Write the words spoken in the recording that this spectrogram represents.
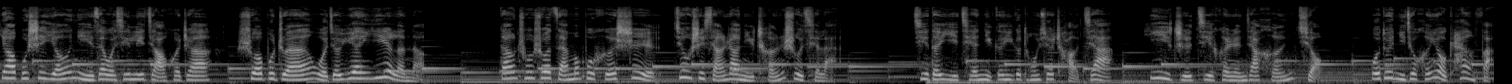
要不是有你在我心里搅和着，说不准我就愿意了呢。当初说咱们不合适，就是想让你成熟起来。记得以前你跟一个同学吵架，一直记恨人家很久。”我对你就很有看法，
